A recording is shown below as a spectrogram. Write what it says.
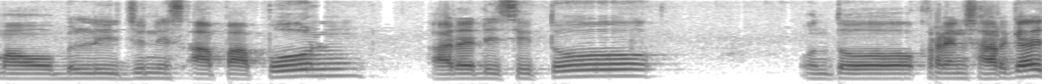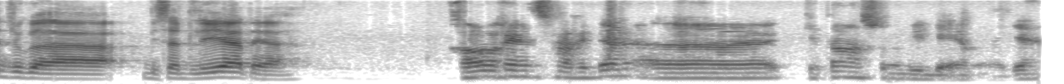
mau beli jenis apa pun ada di situ. Untuk range harga juga bisa dilihat ya. Kalau range harga eh, kita langsung di DM aja.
